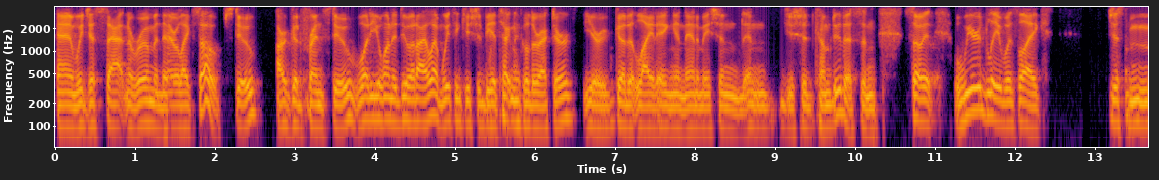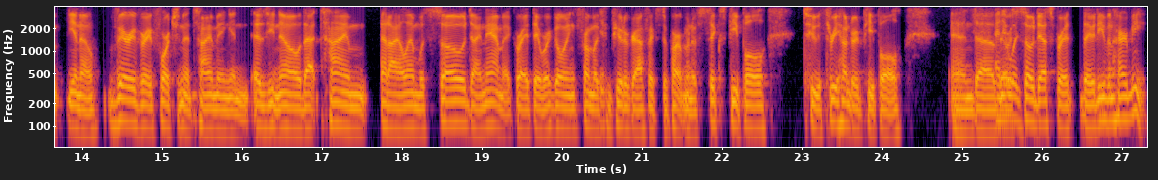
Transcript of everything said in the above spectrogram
And we just sat in a room and they were like, So, Stu, our good friend Stu, what do you want to do at ILM? We think you should be a technical director. You're good at lighting and animation, and you should come do this. And so it weirdly was like, just you know very very fortunate timing and as you know that time at ilm was so dynamic right they were going from a computer graphics department of six people to 300 people and, uh, and they were was, so desperate they would even hire me.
